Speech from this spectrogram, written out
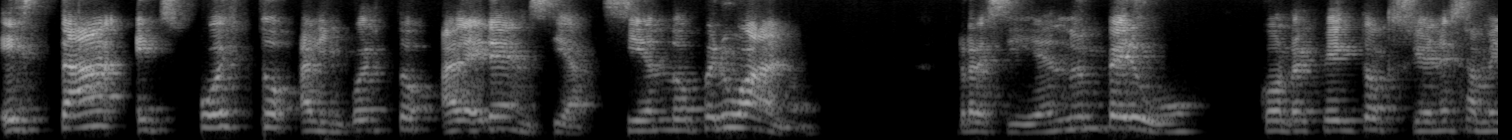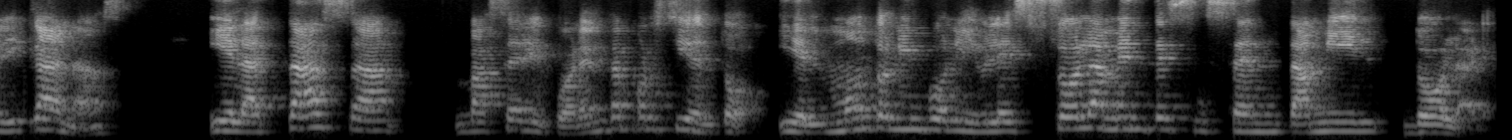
está expuesto al impuesto a la herencia siendo peruano, residiendo en Perú con respecto a acciones americanas y la tasa va a ser el 40% y el monto imponible solamente 60 mil dólares.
